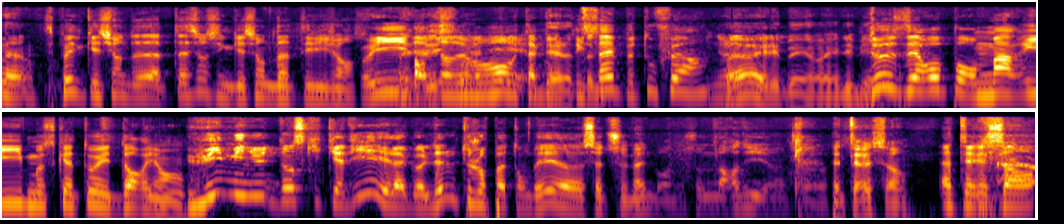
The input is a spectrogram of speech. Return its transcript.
mal, hein. C'est pas une question d'adaptation, c'est une question d'intelligence. Oui, à partir du moment où t'as bien compris entendu. ça, il peut tout faire. hein. Ouais, ouais, il est bien, ouais, il est bien. 2-0 pour Marie, Moscato et Dorian. 8 minutes dans ce Kikadi et la Golden toujours pas tombée euh, cette semaine. Bon, nous sommes mardi. hein, Intéressant. Intéressant.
